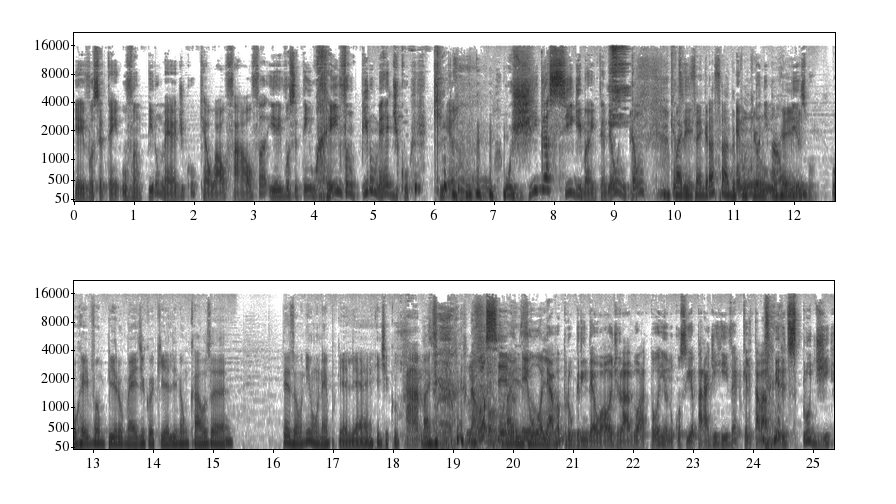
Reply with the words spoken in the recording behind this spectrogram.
e aí você tem o vampiro médico, que é o alfa-alfa, e aí você tem o rei vampiro médico, que é o, o giga sigma, entendeu? Então, quer Mas dizer, isso é engraçado, é porque mundo o- animal o, rei, mesmo. o rei vampiro médico aqui, ele não causa tesão nenhum, né? Porque ele é ridículo. Ah, Mas Não, Você. Mas eu o- olhava pro Grindelwald lá do ator e eu não conseguia parar de rir, velho, porque ele tava à beira de explodir.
